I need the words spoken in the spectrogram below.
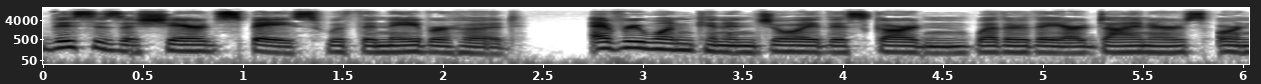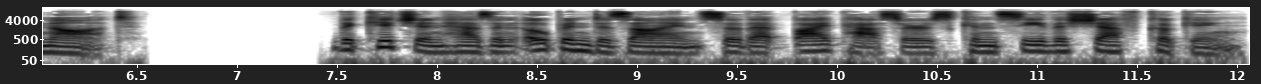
This is a shared space with the neighborhood, everyone can enjoy this garden whether they are diners or not. The kitchen has an open design so that bypassers can see the chef cooking.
